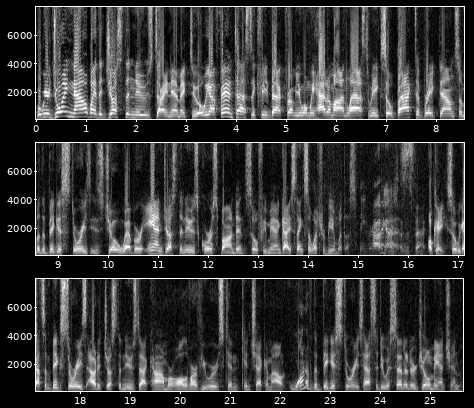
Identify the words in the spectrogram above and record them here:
Well, we are joined now by the Just the News dynamic duo. We got fantastic feedback from you when we had them on last week. So, back to break down some of the biggest stories is Joe Weber and Just the News correspondent Sophie Mann. Guys, thanks so much for being with us. Thank you for having us. Nice Having us back. Okay, so we got some big stories out at justthenews.com where all of our viewers can, can check them out. One of the biggest stories has to do with Senator Joe Manchin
